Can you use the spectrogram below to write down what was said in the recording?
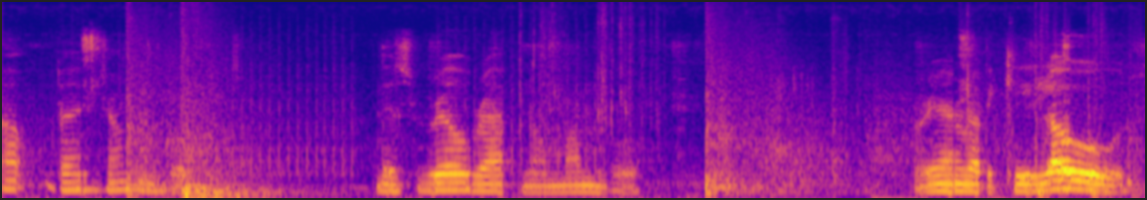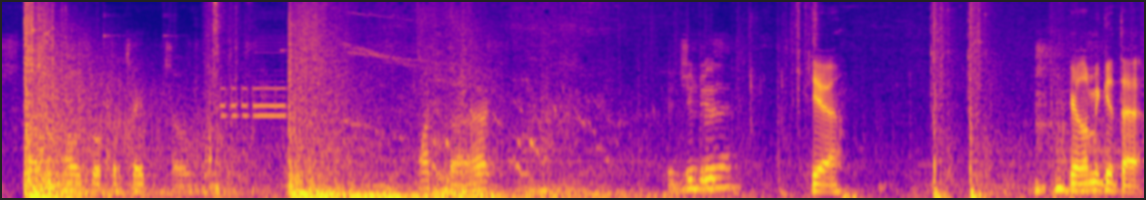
out the jungle. This real rap, no mumble. Real rap kilos. Knows what potato. What the heck? Did you do that? Yeah. Here, let me get that.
